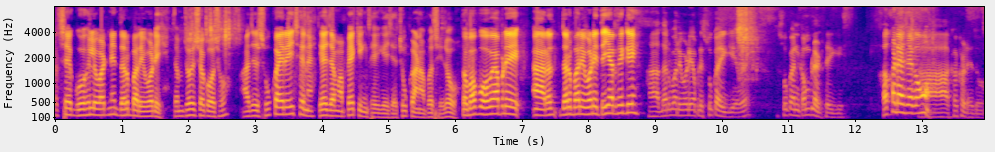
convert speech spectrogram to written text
છે ગોહિલવાડની દરબારી વડી. તમે જોઈ શકો છો આ જે સુકાઈ રહી છે ને તે જ આમાં પેકિંગ થઈ ગઈ છે ચુકાણા પછી જો. તો બાપુ હવે આપણે આ દરબારી વડી તૈયાર થઈ ગઈ? હા દરબારી વડી આપણે સુકાઈ ગઈ હવે. સુકાઈને કમ્પ્લીટ થઈ ગઈ. ખખડે છે કે હું? હા ખખડે તો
